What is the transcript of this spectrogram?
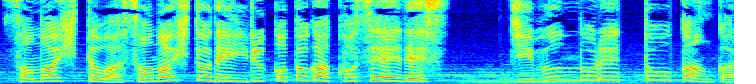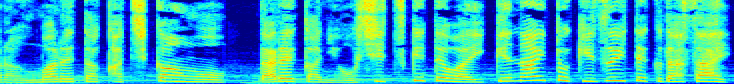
その人はその人でいることが個性です。自分の劣等感から生まれた価値観を誰かに押し付けてはいけないと気づいてください。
